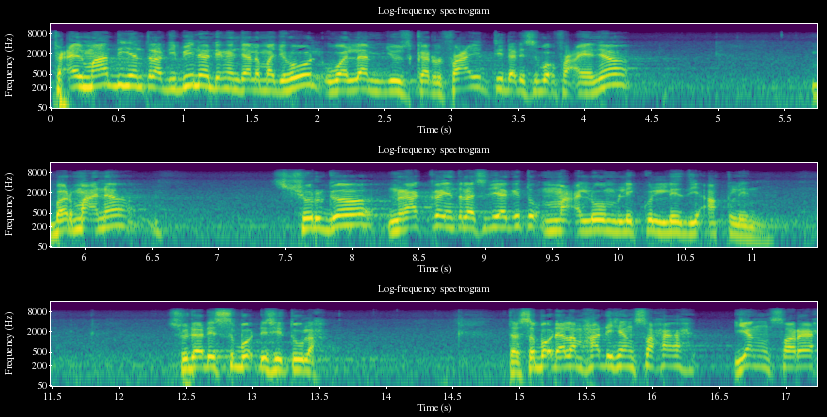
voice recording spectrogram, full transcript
fi'il madi yang telah dibina dengan jalan majhul walam yuzkarul fa'il tidak disebut fa'ilnya. Bermakna syurga neraka yang telah sedia itu maklum likulli dhi aqlin. Sudah disebut di situlah. Tersebut dalam hadis yang sahih yang sarih.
